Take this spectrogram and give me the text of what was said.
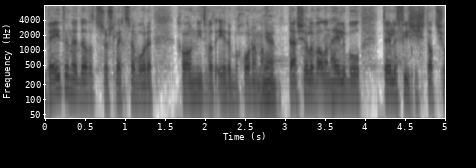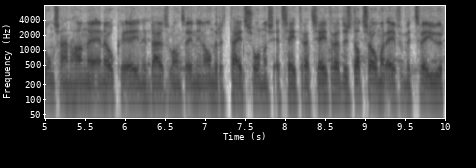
wetende dat het zo slecht zou worden, gewoon niet wat eerder begonnen. Maar Ja. goed, daar zullen wel een heleboel televisiestations aan hangen. En ook eh, in het buitenland en in andere tijdzones, et cetera, et cetera. Dus dat zomaar even met twee uur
